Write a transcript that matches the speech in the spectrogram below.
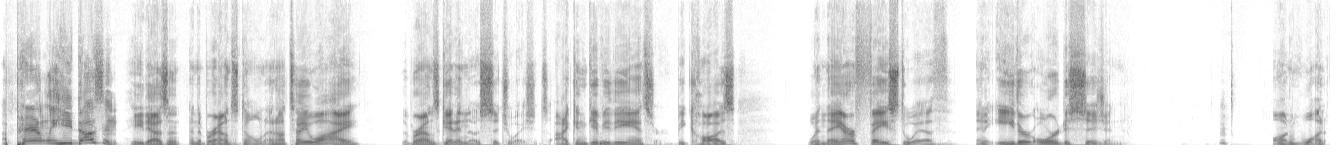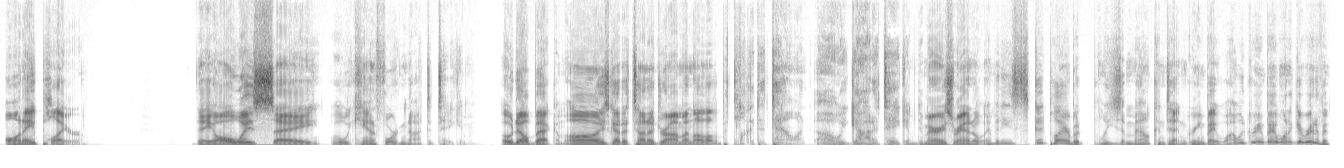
Apparently, he doesn't. He doesn't, and the Browns don't. And I'll tell you why the Browns get in those situations. I can give you the answer because when they are faced with an either or decision on one on a player, they always say, "Well, we can't afford not to take him." Odell Beckham, oh, he's got a ton of drama and all that, but look at the talent. Oh, we got to take him. Damarious Randall, I mean, he's a good player, but boy, he's a malcontent in Green Bay. Why would Green Bay want to get rid of him?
